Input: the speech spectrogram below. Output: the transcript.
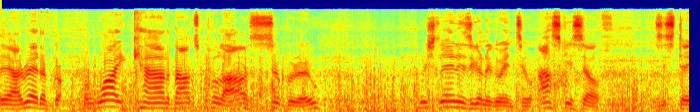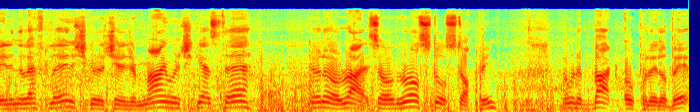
they are red. I've got a white car about to pull out, a Subaru. Which lane is it going to go into? Ask yourself. Is it staying in the left lane? Is she going to change her mind when she gets there? Don't know. Right, so they're all still stopping. I'm going to back up a little bit,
